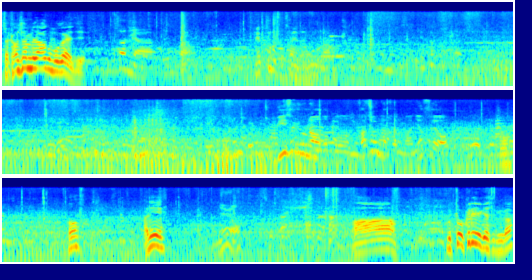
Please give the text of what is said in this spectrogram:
자, 감사합니다 하고 먹어야지. 국산이야. 먹어봐. 100% 국산이다. 미숙이 누나하고 뭐 같이 온다는 거 아니었어요? 어? 아니, 아니에요. 아, 뭐 또 그래 얘기하십니까?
